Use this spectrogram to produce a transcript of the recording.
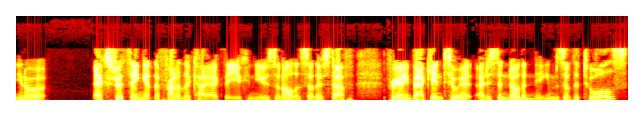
you know extra thing at the front of the kayak that you can use and all this other stuff for getting back into it. I just didn't know the names of the tools.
